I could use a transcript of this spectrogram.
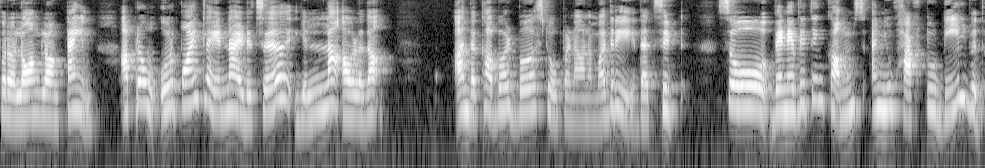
for a long long time அப்புறம் ஒரு பாயிண்டில் என்ன ஆயிடுச்சு? எல்லாம் அவ்வளோதான் அந்த கபர்ட் பர்ஸ்ட் ஓப்பன் ஆன மாதிரி that's it so when everything comes and you have to deal with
